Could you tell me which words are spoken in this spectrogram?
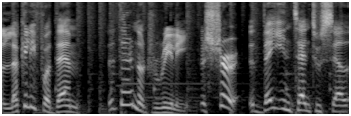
Luckily for them, they're not really. Sure, they intend to sell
